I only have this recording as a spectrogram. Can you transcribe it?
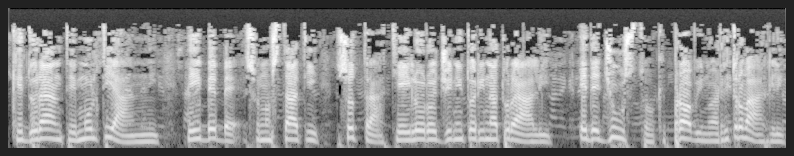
che durante molti anni dei bebè sono stati sottratti ai loro genitori naturali ed è giusto che provino a ritrovarli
